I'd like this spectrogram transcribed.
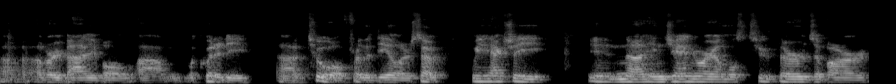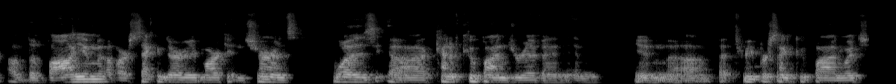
a very valuable um, liquidity uh, tool for the dealer. So we actually in uh, in January, almost two thirds of our of the volume of our secondary market insurance was uh, kind of coupon driven in in uh, that three percent coupon, which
